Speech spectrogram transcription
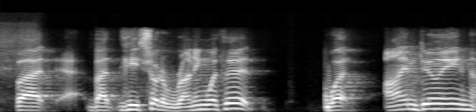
but but he's sort of running with it. What I'm doing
